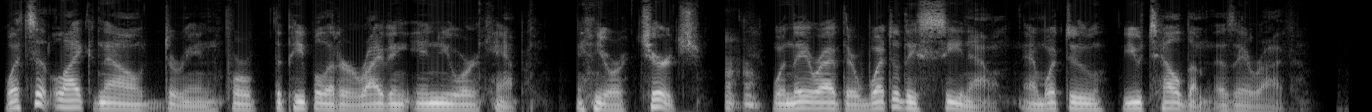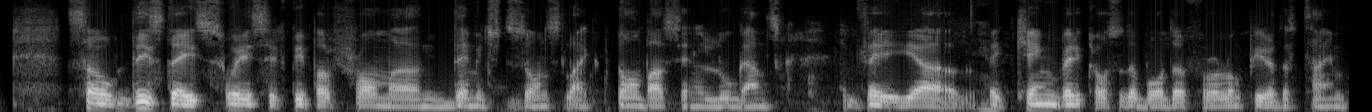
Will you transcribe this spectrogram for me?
What's it like now, Dorin, for the people that are arriving in your camp, in your church? Mm-hmm. When they arrive there, what do they see now? And what do you tell them as they arrive? So these days we receive people from uh, damaged zones like Donbass and Lugansk. they uh, yeah. they came very close to the border for a long period of time,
